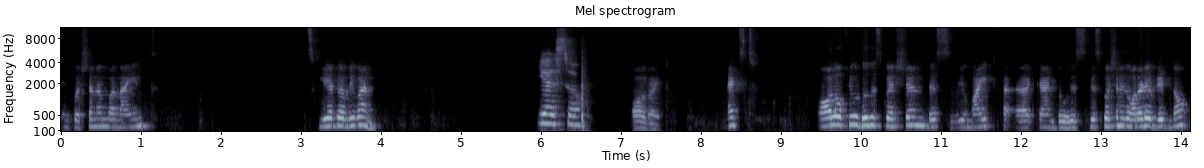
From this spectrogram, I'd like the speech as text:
in question number ninth. It's clear to everyone. Yes, sir. All right. Next, all of you do this question. This you might uh, can do this. This question is already did no.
